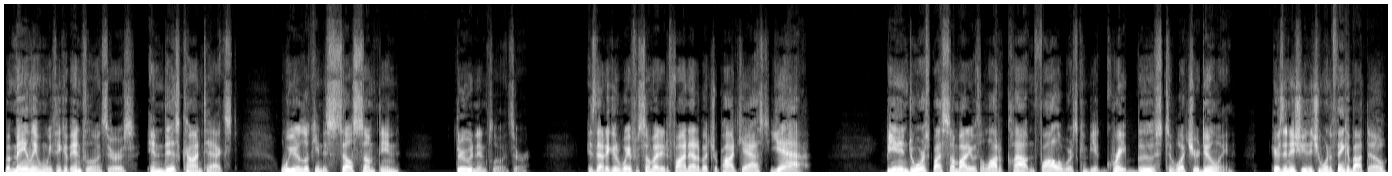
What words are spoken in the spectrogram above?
But mainly, when we think of influencers, in this context, we are looking to sell something through an influencer. Is that a good way for somebody to find out about your podcast? Yeah. Being endorsed by somebody with a lot of clout and followers can be a great boost to what you're doing. Here's an issue that you want to think about though.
